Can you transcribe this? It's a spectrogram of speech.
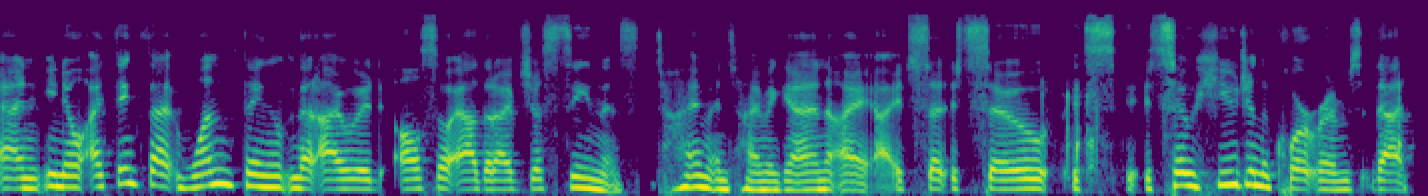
and, you know, I think that one thing that I would also add that I've just seen this time and time again, I, I it's, it's so, it's, it's so huge in the courtrooms that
